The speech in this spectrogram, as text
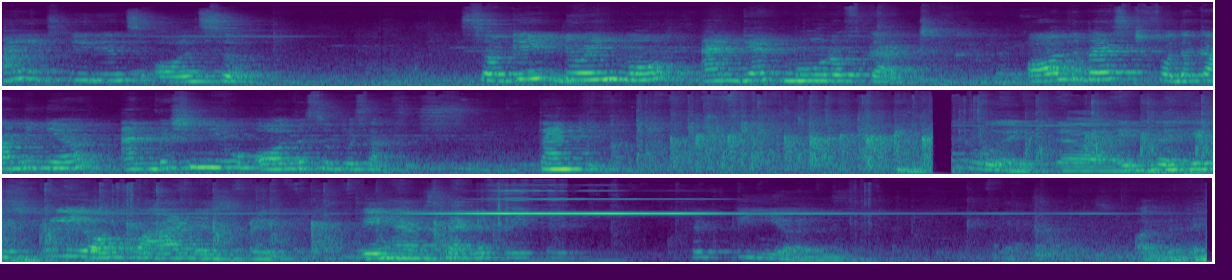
my experience also. So keep doing more and get more of that. All the best for the coming year and wishing you all the super success. Thank you. to it. Uh, it's a history of our district. We have celebrated 50 years. All the best.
